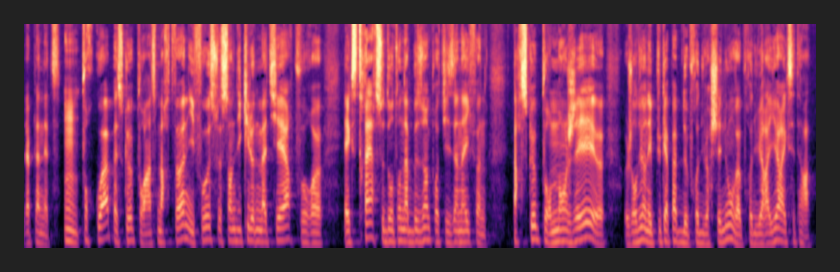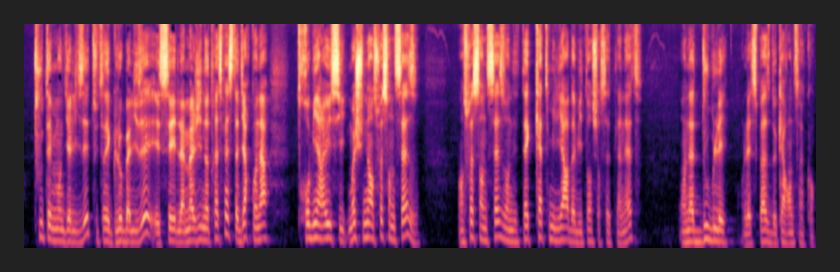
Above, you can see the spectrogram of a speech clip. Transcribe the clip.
la planète. Mmh. Pourquoi? Parce que pour un smartphone, il faut 70 kg de matière pour euh, extraire ce dont on a besoin pour utiliser un iPhone parce que pour manger, euh, aujourd'hui, on n'est plus capable de produire chez nous, on va produire ailleurs, etc. Tout est mondialisé, tout est globalisé, et c'est la magie de notre espèce, c'est-à-dire qu'on a trop bien réussi. Moi, je suis né en 76. En 76, on était 4 milliards d'habitants sur cette planète. On a doublé en l'espace de 45 ans.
